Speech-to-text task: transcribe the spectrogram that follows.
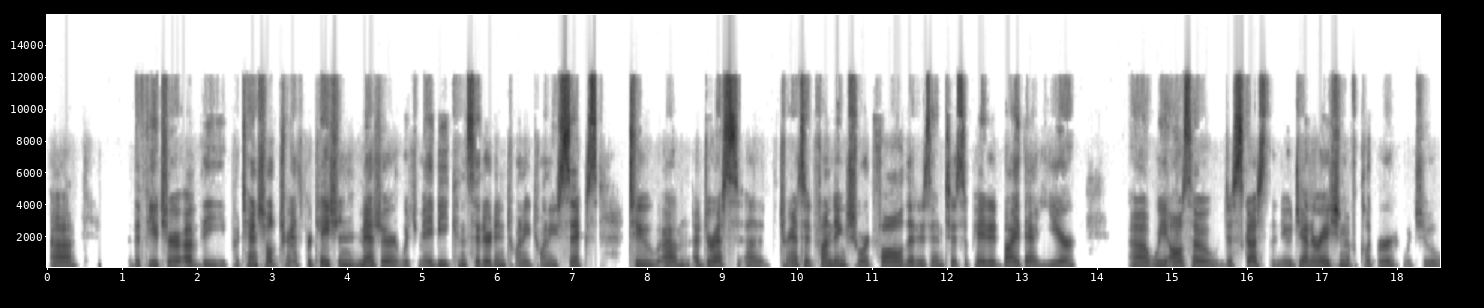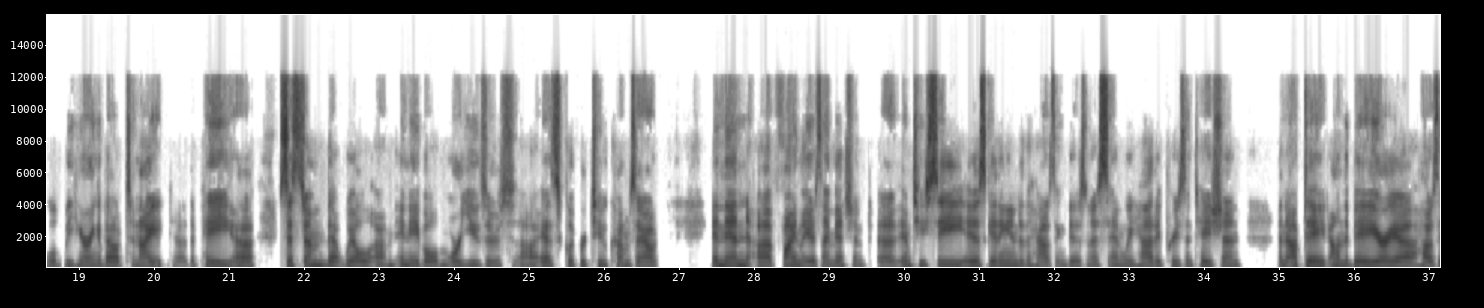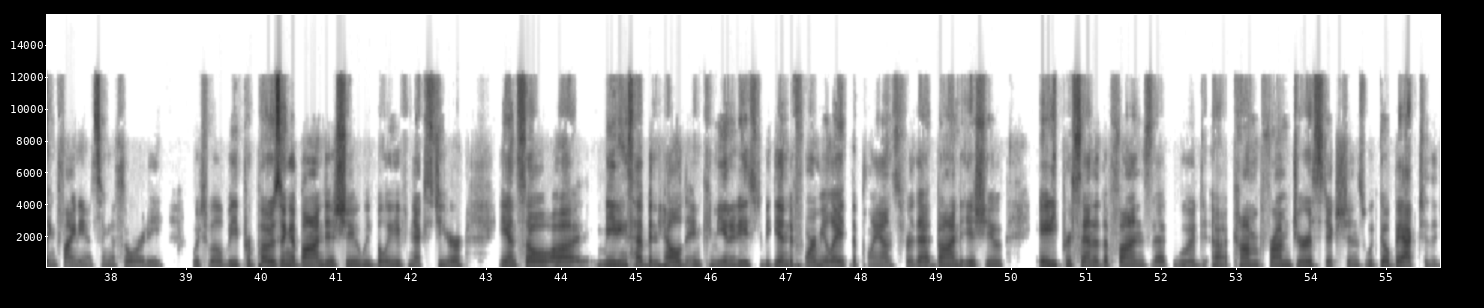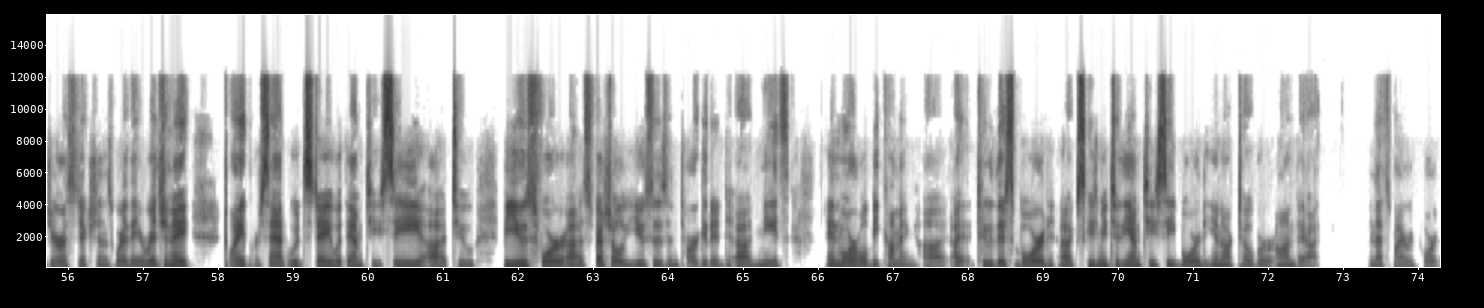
The future of the potential transportation measure, which may be considered in 2026 to um, address uh, transit funding shortfall that is anticipated by that year. Uh, we also discussed the new generation of Clipper, which you will be hearing about tonight, uh, the pay uh, system that will um, enable more users uh, as Clipper 2 comes out. And then uh, finally, as I mentioned, uh, MTC is getting into the housing business, and we had a presentation, an update on the Bay Area Housing Financing Authority, which will be proposing a bond issue, we believe, next year. And so uh, meetings have been held in communities to begin to formulate the plans for that bond issue. 80% of the funds that would uh, come from jurisdictions would go back to the jurisdictions where they originate. 20% would stay with MTC uh, to be used for uh, special uses and targeted uh, needs. And more will be coming uh, I, to this board, uh, excuse me, to the MTC board in October on that. And that's my report.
